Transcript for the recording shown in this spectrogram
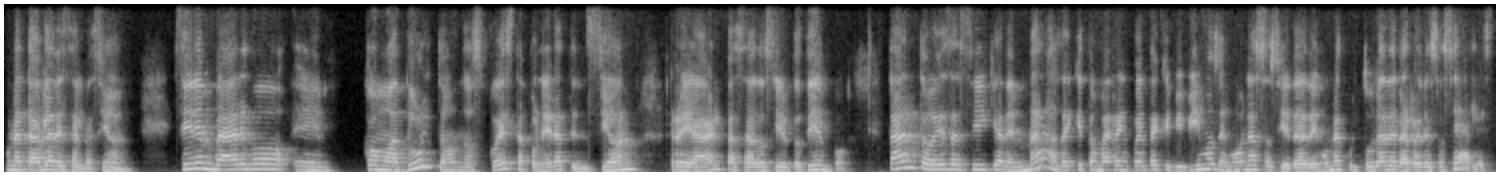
una tabla de salvación. Sin embargo, eh, como adulto nos cuesta poner atención real pasado cierto tiempo. Tanto es así que además hay que tomar en cuenta que vivimos en una sociedad, en una cultura de las redes sociales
